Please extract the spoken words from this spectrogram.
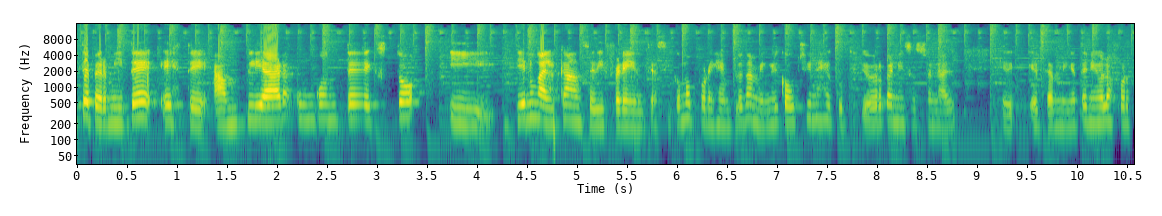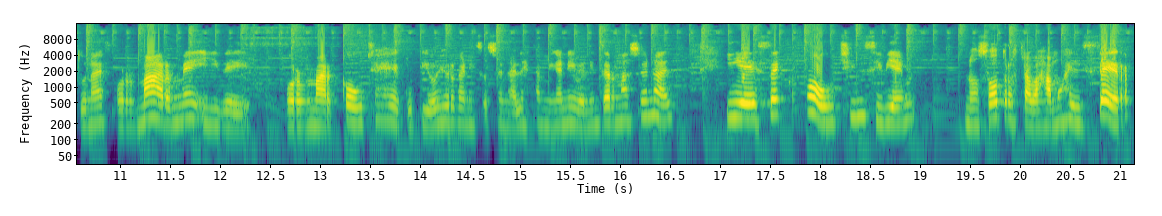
te permite este, ampliar un contexto y tiene un alcance diferente, así como por ejemplo también el coaching ejecutivo organizacional, que, que también he tenido la fortuna de formarme y de formar coaches ejecutivos y organizacionales también a nivel internacional. Y ese coaching, si bien nosotros trabajamos el ser,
